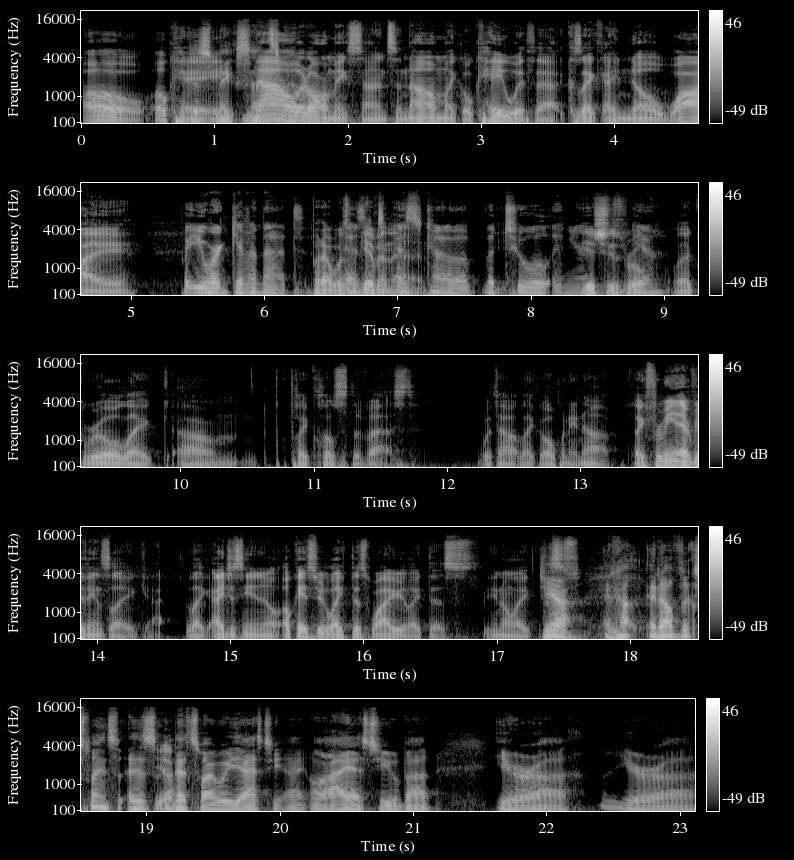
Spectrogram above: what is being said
oh, okay, This makes sense now now. it all makes sense, and now I'm like okay with that because like I know why. But you weren't given that. But I wasn't as given that as kind of the, the tool in your. Yeah, she's real, yeah. like real, like um, play close to the vest without like opening up. Like for me, everything's like, like I just need to know. Okay, so you're like this. Why you're you like this? You know, like just, yeah, it hel- it helped explain. s- As, Yeah. That's why we asked you. I, well, I asked you about your uh, your uh,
